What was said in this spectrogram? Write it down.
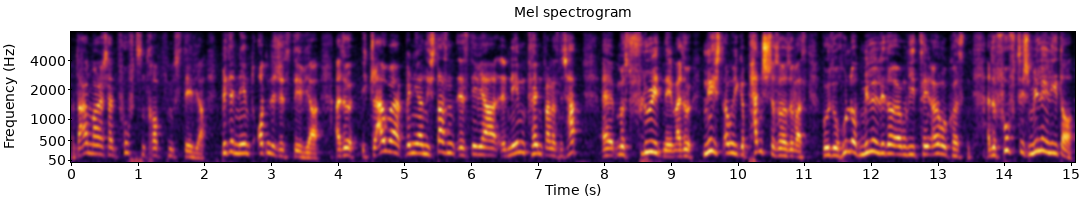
Und daran mache ich dann 15 Tropfen Stevia. Bitte nehmt ordentliches Stevia. Also ich glaube, wenn ihr nicht das Stevia nehmen könnt, weil ihr es nicht habt, äh, müsst Fluid nehmen. Also nicht irgendwie gepanschtes oder sowas, wo so 100 Milliliter irgendwie 10 Euro kosten. Also 50 Milliliter,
